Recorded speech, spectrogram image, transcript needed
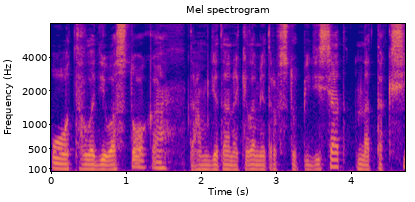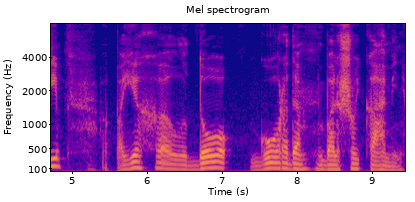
от Владивостока, там где-то на километров 150 на такси, поехал до города Большой Камень.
